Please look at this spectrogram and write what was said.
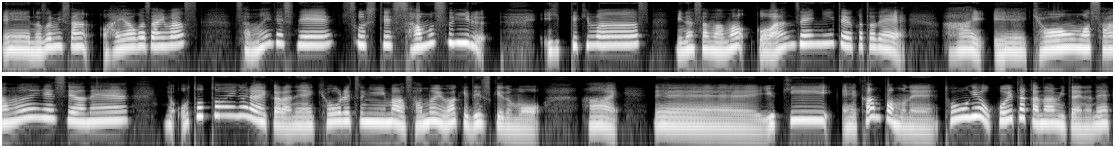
えー、のぞみさん、おはようございます。寒いですね。そして寒すぎる。行ってきます。皆様もご安全にということで、はい、えー、今日も寒いですよね。おとといぐらいからね、強烈にまあ寒いわけですけども、はい。えー、雪、えー、寒波もね、峠を越えたかなみたいなね、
